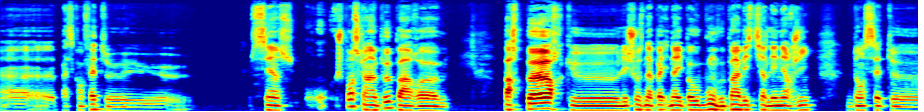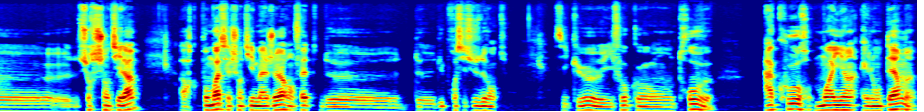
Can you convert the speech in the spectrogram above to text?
Euh, parce qu'en fait, euh, c'est je pense qu'un peu par, euh, par peur que les choses n'aillent pas, au bout, on ne veut pas investir de l'énergie dans sur ce chantier-là. Alors que pour moi, c'est le chantier majeur en fait de, du processus de vente. C'est qu'il faut qu'on trouve à court, moyen et long terme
